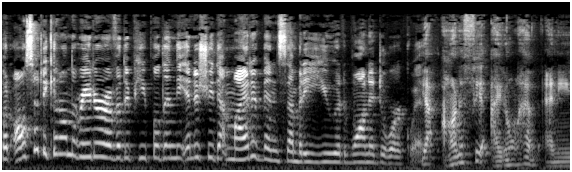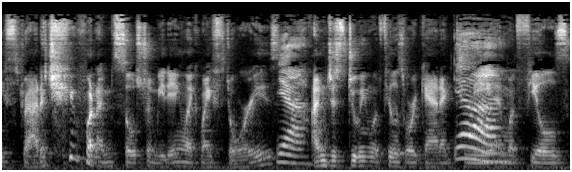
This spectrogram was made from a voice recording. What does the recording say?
but also to get on the radar of other people in the industry that might have been somebody you had wanted to work with. Yeah, honestly, I don't have any strategy when I'm social mediaing like my stories. Yeah. I'm just doing what feels organic to me and what feels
